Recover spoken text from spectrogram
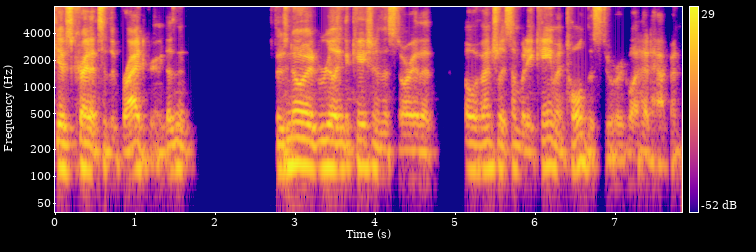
gives credit to the bridegroom. Doesn't there's no real indication in the story that oh eventually somebody came and told the steward what had happened.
